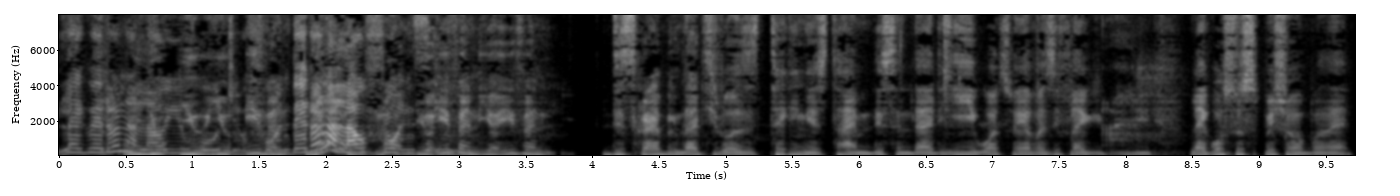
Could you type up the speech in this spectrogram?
Like they don't allow you, you, you hold you your even, phone. They don't no, allow phones. No, you're in. even you're even describing that he was taking his time, this and that, he whatsoever, as if like like what's so special about that?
